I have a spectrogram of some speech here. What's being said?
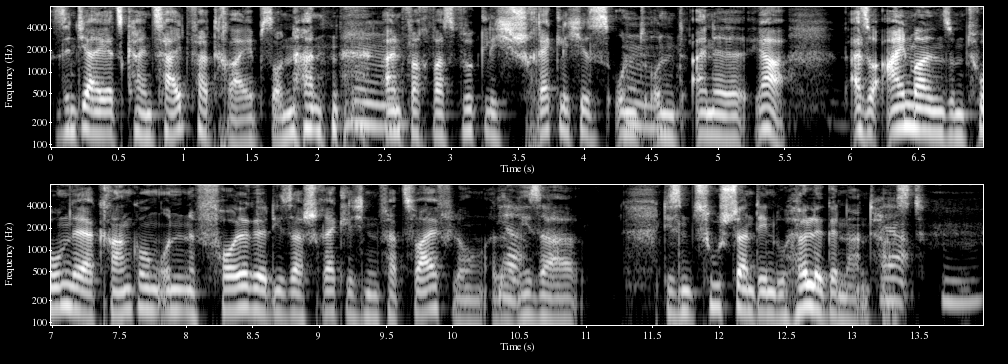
sind ja jetzt kein Zeitvertreib, sondern Mhm. einfach was wirklich Schreckliches und, und eine, ja, also einmal ein Symptom der Erkrankung und eine Folge dieser schrecklichen Verzweiflung, also Ja. dieser, diesem Zustand, den du Hölle genannt Ja. hast. Mhm.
